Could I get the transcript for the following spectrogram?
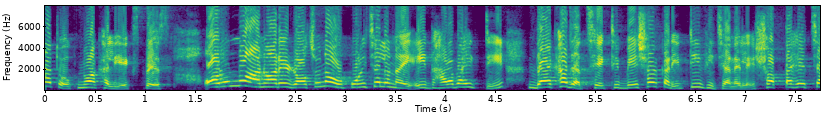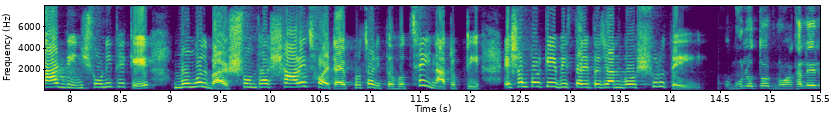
নাটক নোয়াখালী এক্সপ্রেস। অরণ্য আনোয়ারের রচনা ও পরিচালনায় এই ধারাবাহিকটি দেখা যাচ্ছে একটি বেসরকারি টিভি চ্যানেলে। সপ্তাহে চার দিন শনি থেকে মঙ্গলবার সন্ধ্যা সাড়ে ছয়টায় প্রচারিত হচ্ছে এই নাটকটি। এ সম্পর্কে বিস্তারিত জানব শুরুতেই। মূলত নোয়াখালীর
